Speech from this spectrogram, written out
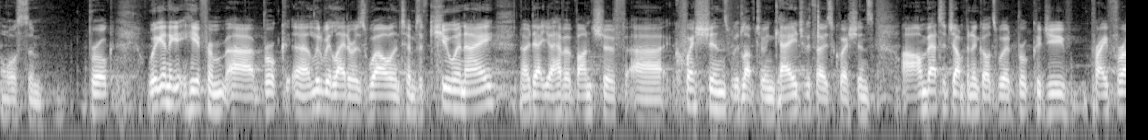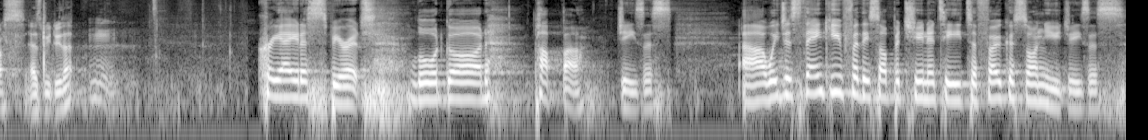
Awesome. Brooke, we're going to get hear from uh, Brooke a little bit later as well in terms of Q&A. No doubt you'll have a bunch of uh, questions. We'd love to engage with those questions. Uh, I'm about to jump into God's Word. Brooke, could you pray for us as we do that? Creator Spirit, Lord God, Papa, Jesus. Uh, we just thank you for this opportunity to focus on you, Jesus.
